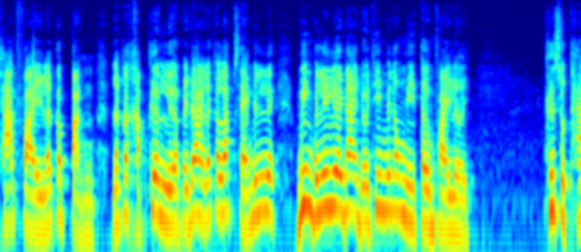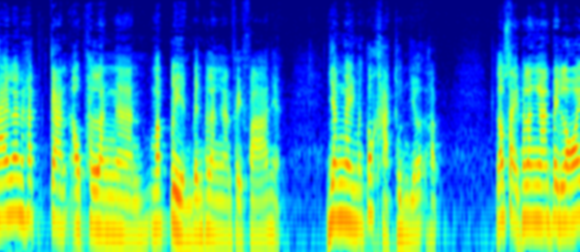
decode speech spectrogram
ชาร์จไฟแล้วก็ปั่น แล้วก็ขับเคลื่อนเรือไปได้ แล้วก็รับแสงไปเรื่อยๆวิ่งไปเรื่อยๆได้ โดยที่ไม่ต้องมีเติมไฟเลย คือสุดท้ายแล้วนะครับ การเอาพลังงานมาเปลี่ยนเป็นพลังงานไฟฟ้าเนี่ยยังไงมันก็ขาดทุนเยอะครับ เราใส่พลังงานไปร้อย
